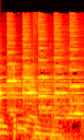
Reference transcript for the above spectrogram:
Yeah.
